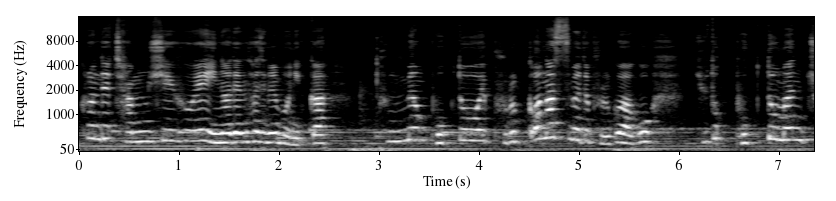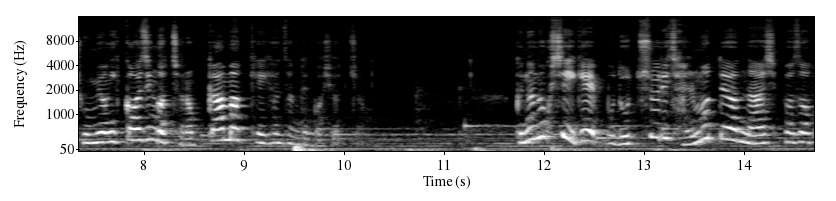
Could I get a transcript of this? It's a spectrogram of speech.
그런데 잠시 후에 인화된 사진을 보니까 분명 복도에 불을 꺼놨음에도 불구하고 유독 복도만 조명이 꺼진 것처럼 까맣게 현상된 것이었죠. 그는 혹시 이게 뭐 노출이 잘못되었나 싶어서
